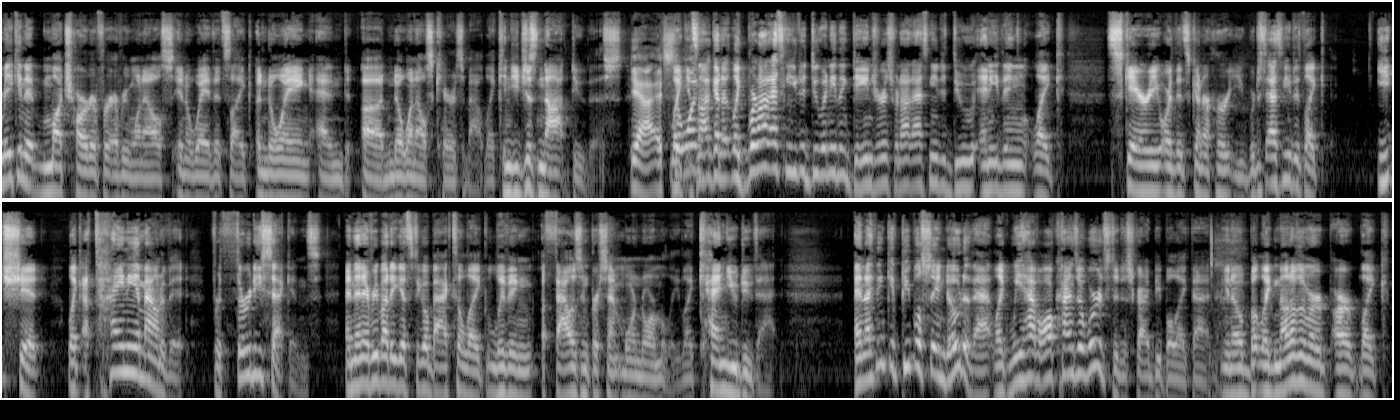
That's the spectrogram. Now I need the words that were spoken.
making it much harder for everyone else in a way that's like annoying and uh, no one else cares about. Like, can you just not do this? Yeah, it's like one- it's not gonna like we're not asking you to do anything dangerous. We're not asking you to do anything like scary or that's gonna hurt you. We're just asking you to like eat shit like a tiny amount of it for 30 seconds, and then everybody gets to go back to like living a thousand percent more normally. Like, can you do that? And I think if people say no to that, like we have all kinds of words to describe people like that, you know, but like none of them are are like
